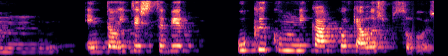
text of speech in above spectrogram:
Um, então, e tens de saber o que comunicar com aquelas pessoas.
